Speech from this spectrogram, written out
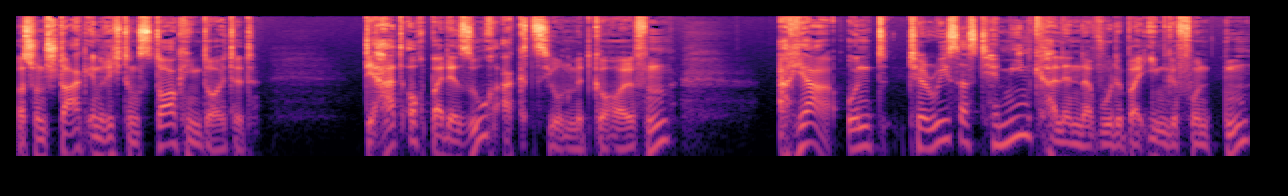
Was schon stark in Richtung Stalking deutet. Der hat auch bei der Suchaktion mitgeholfen. Ach ja, und Theresas Terminkalender wurde bei ihm gefunden,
